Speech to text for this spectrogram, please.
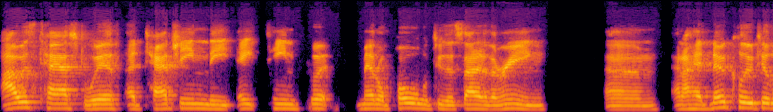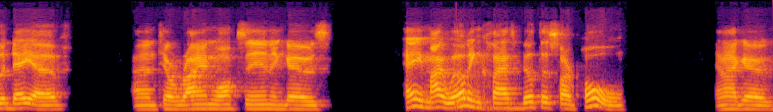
I was tasked with attaching the 18 foot metal pole to the side of the ring, um, and I had no clue till the day of until Ryan walks in and goes, "Hey, my welding class built us our pole," and I go,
